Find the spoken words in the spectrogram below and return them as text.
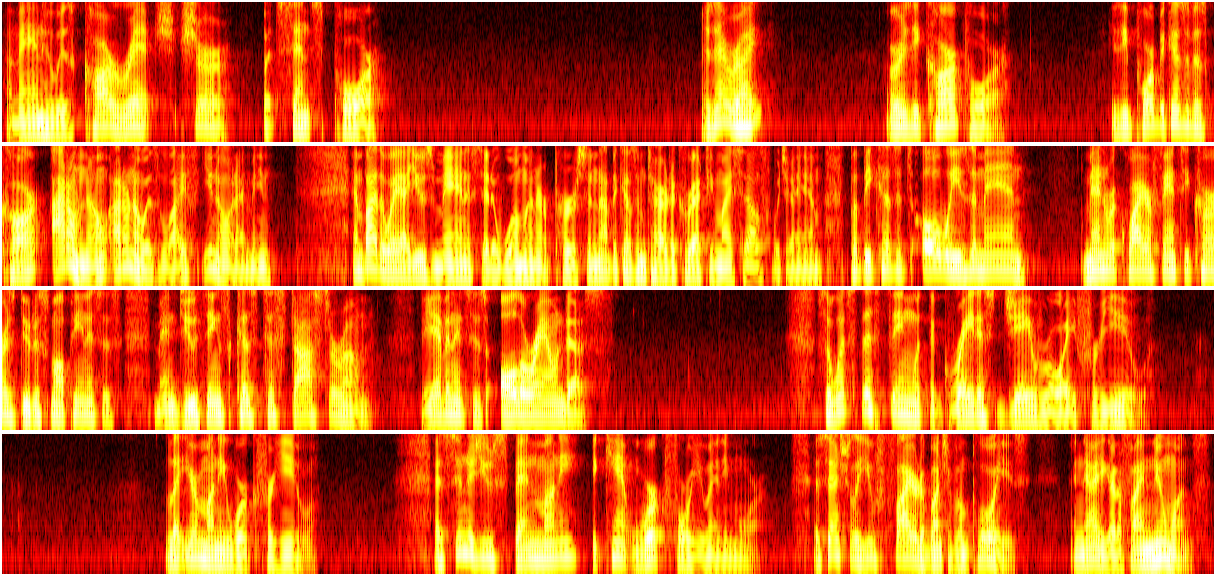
A man who is car rich, sure, but sense poor. Is that right? Or is he car poor? Is he poor because of his car? I don't know. I don't know his life. You know what I mean. And by the way, I use man instead of woman or person, not because I'm tired of correcting myself, which I am, but because it's always a man. Men require fancy cars due to small penises. Men do things because testosterone. The evidence is all around us. So, what's the thing with the greatest JROI for you? Let your money work for you. As soon as you spend money, it can't work for you anymore. Essentially, you've fired a bunch of employees, and now you got to find new ones.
